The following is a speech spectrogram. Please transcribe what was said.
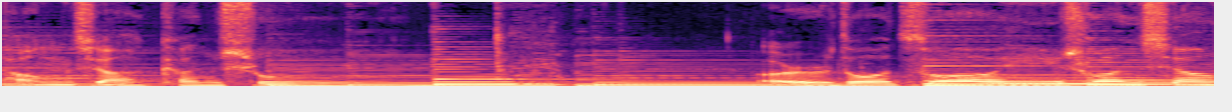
躺下看书，耳朵做一串项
